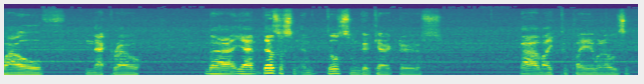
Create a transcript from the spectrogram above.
12 Necro. The, yeah, those are some those are some good characters. That I liked to play when I was a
